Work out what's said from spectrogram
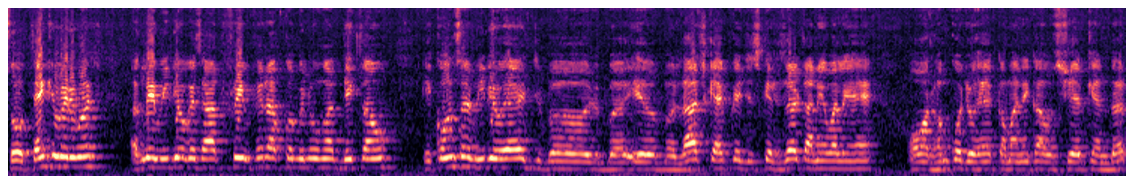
So thank you very much अगले वीडियो के साथ फिर फिर आपको मिलूँगा। देखता हूँ कि कौन सा वीडियो है लार्ज कैप के जिसके रिज़ल्ट आने वाले हैं और हमको जो है कमाने का उस शेयर के अंदर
